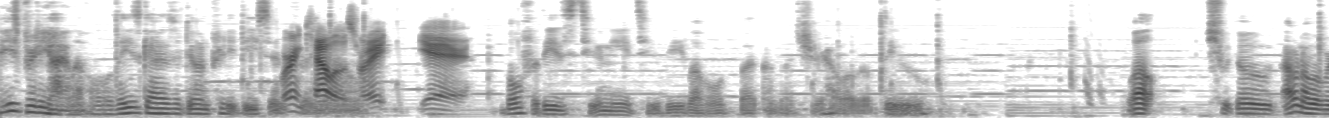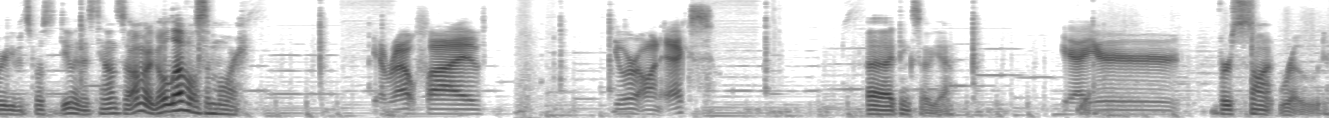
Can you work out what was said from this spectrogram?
He's pretty high level. These guys are doing pretty decent. We're in for Kalos, now. right? Yeah. Both of these two need to be leveled, but I'm not sure how well they'll do. Well, should we go? I don't know what we're even supposed to do in this town, so I'm gonna go level some more. Yeah, Route 5. You are on X? Uh, I think so, yeah. Yeah, Yeah. you're. Versant Road.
